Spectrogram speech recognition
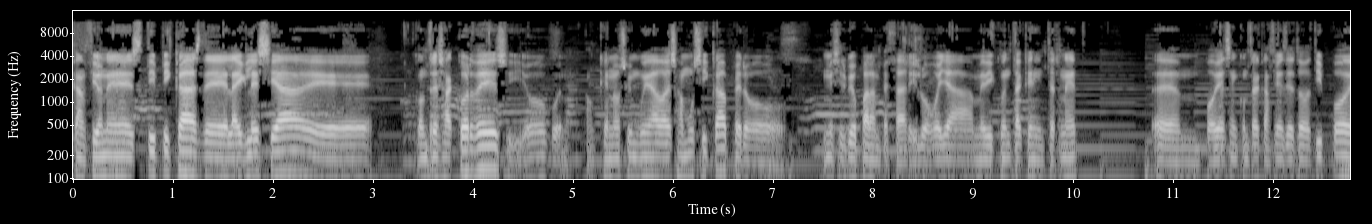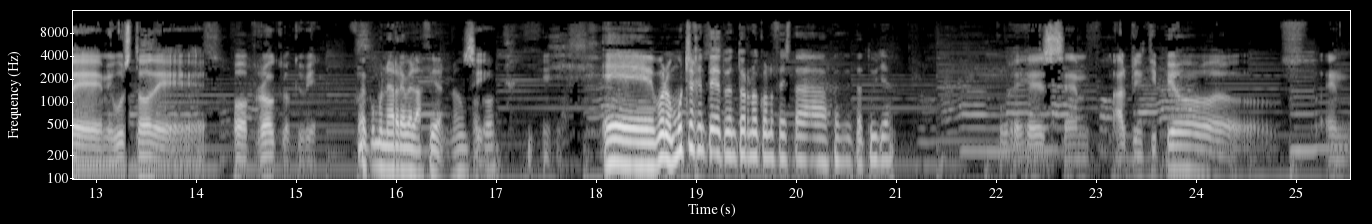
Canciones típicas de la iglesia, eh, con tres acordes, y yo, bueno, aunque no soy muy dado a esa música, pero me sirvió para empezar. Y luego ya me di cuenta que en internet eh, podías encontrar canciones de todo tipo, de mi gusto, de pop, rock, lo que hubiera. Fue como una revelación, ¿no? Un Sí. poco. Eh, bueno, mucha gente de tu entorno conoce esta faceta tuya. Pues em, al principio, en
